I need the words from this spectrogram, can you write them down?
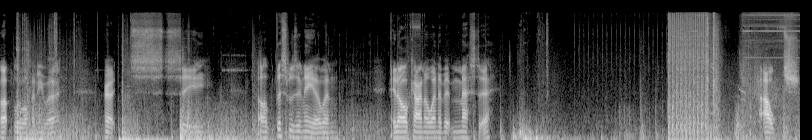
That blew up anyway. Right see. Oh, this was in here when it all kind of went a bit messy. Ouch.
